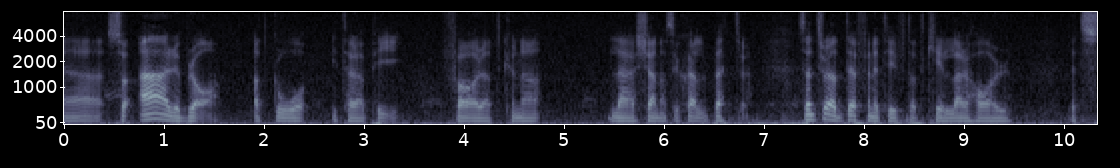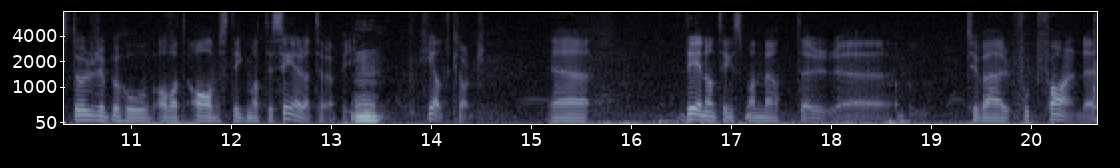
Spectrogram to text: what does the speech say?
Eh, så är det bra att gå i terapi för att kunna lära känna sig själv bättre. Sen tror jag definitivt att killar har ett större behov av att avstigmatisera terapi. Mm. Helt klart. Eh, det är någonting som man möter eh, tyvärr fortfarande.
